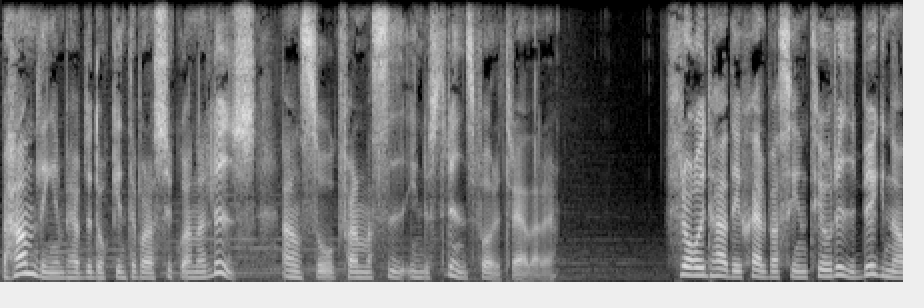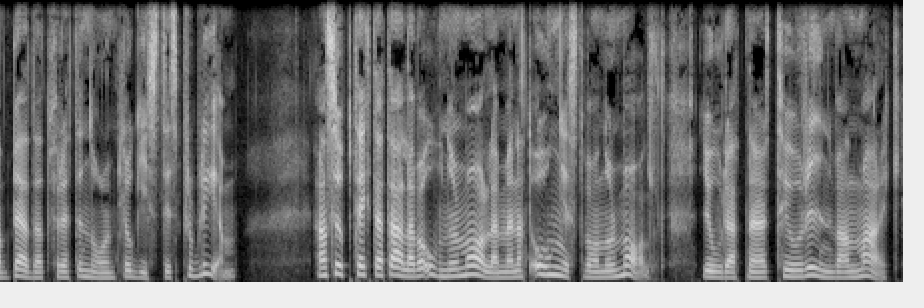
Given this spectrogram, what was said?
Behandlingen behövde dock inte vara psykoanalys, ansåg farmaciindustrins företrädare. Freud hade i själva sin teoribyggnad bäddat för ett enormt logistiskt problem. Hans upptäckt att alla var onormala men att ångest var normalt gjorde att när teorin vann mark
